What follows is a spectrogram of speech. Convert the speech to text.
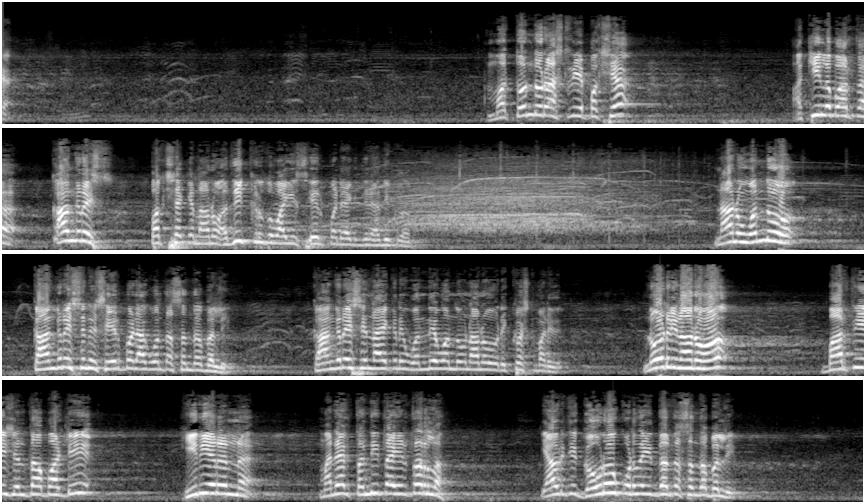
ಮತ್ತೊಂದು ರಾಷ್ಟ್ರೀಯ ಪಕ್ಷ ಅಖಿಲ ಭಾರತ ಕಾಂಗ್ರೆಸ್ ಪಕ್ಷಕ್ಕೆ ನಾನು ಅಧಿಕೃತವಾಗಿ ಸೇರ್ಪಡೆಯಾಗಿದ್ದೇನೆ ಅಧಿಕೃತ. ನಾನು ಒಂದು ಕಾಂಗ್ರೆಸ್ಸಿನ ಸೇರ್ಪಡೆ ಆಗುವಂಥ ಸಂದರ್ಭದಲ್ಲಿ ಕಾಂಗ್ರೆಸ್ಸಿನ ನಾಯಕರಿಗೆ ಒಂದೇ ಒಂದು ನಾನು ರಿಕ್ವೆಸ್ಟ್ ಮಾಡಿದೆ. ನೋಡ್ರಿ ನಾನು ಭಾರತೀಯ ಜನತಾ ಪಾರ್ಟಿ ಹಿರಿಯರನ್ನು ಮನೆಯಾಗ ತಂದಿತಾ ಇರ್ತಾರಲ್ಲ, ಯಾವ ರೀತಿ ಗೌರವ ಕೊಡದೇ ಇದ್ದಂಥ ಸಂದರ್ಭದಲ್ಲಿ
